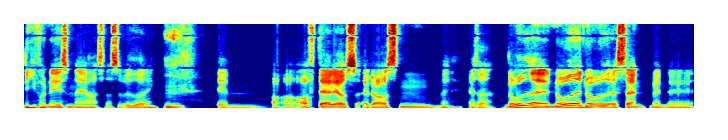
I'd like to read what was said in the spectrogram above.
lige for næsen af os, og så videre, ikke? Mm. Øhm, og og ofte er det også, er det også sådan, altså noget af noget, af noget er sandt, men, øh,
